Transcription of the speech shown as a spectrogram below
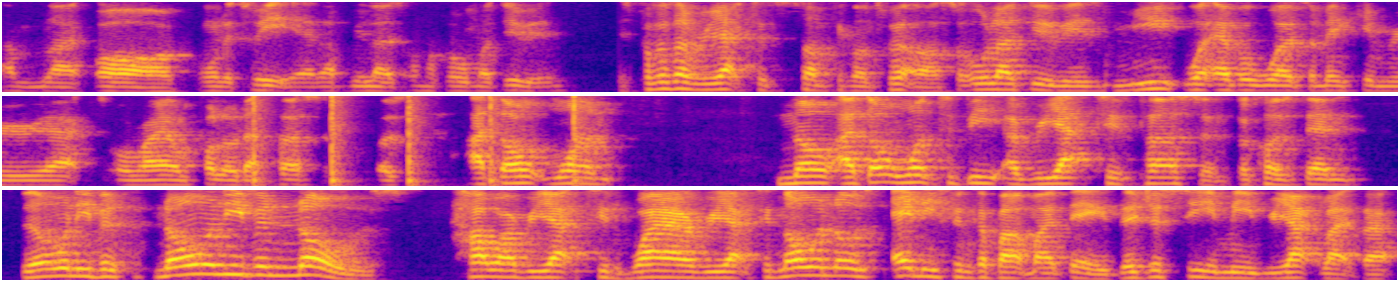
I'm like, oh, I want to tweet it, and I realize, oh my god, what am I doing? It's because I've reacted to something on Twitter. So all I do is mute whatever words are making me react, or I unfollow that person because I don't want. No, I don't want to be a reactive person because then no one even no one even knows how I reacted, why I reacted. No one knows anything about my day. They're just seeing me react like that,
